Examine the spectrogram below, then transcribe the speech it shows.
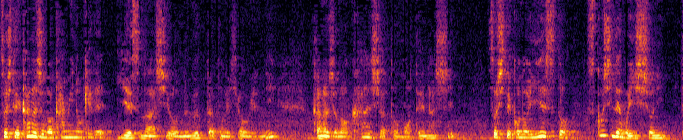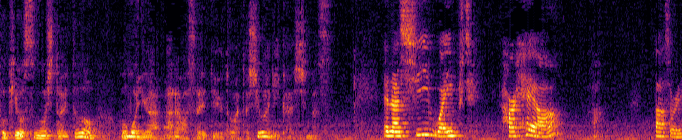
そして彼女の髪の毛でイエスの足を拭ったとの表現に彼女の感謝ともてなしそしてこのイエスと少しでも一緒に時を過ごしたいとの思いが表されていると私は理解します And as she wiped her hair, ah, sorry,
